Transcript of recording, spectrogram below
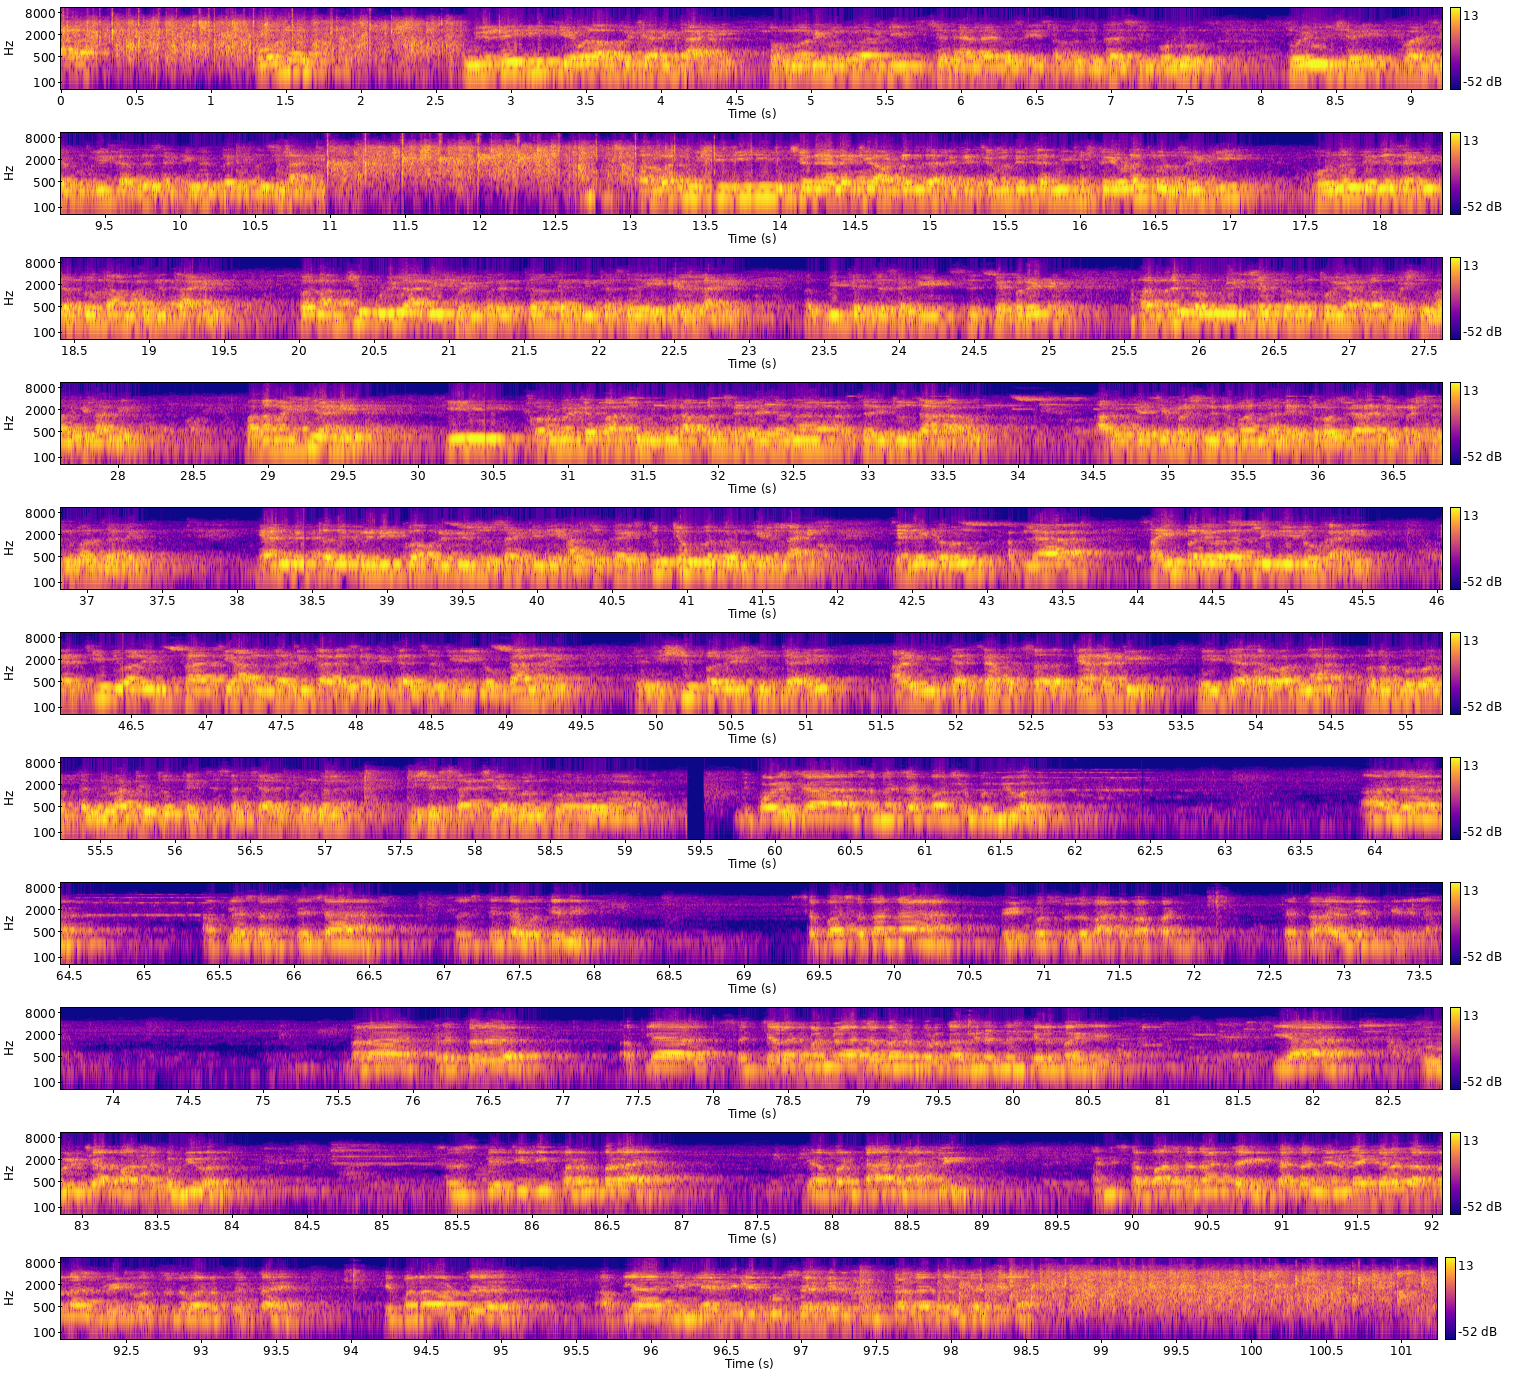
बोनस मिळणे ही केवळ औपचारिकता आहे. सोमवारी मंगळवारी उच्च न्यायालयामध्ये संबंधितांशी बोलून तोही विषय दिवाळीच्या पूर्वी करण्यासाठी मी प्रयत्नशील आहे. परवा दिवशी जी उच्च न्यायालयाची ऑर्डर झाली त्याच्यामध्ये त्यांनी फक्त एवढंच म्हणलंय की बोनस देण्यासाठी तत्वता मान्यता आहे पण आमची पुढील आदेश होईपर्यंत त्यांनी तसं हे केलेलं आहे. पण मी त्यांच्यासाठी सेपरेट अर्ज करून मेन्शन करून तोही आपला प्रश्न मार्गी लागेल मला माहिती आहे की कोरोनाच्या पार्श्वभूमीवर आपण सगळेजण अडचणीतून जात आहोत. आरोग्याचे प्रश्न निर्माण झालेत रोजगाराचे प्रश्न निर्माण झालेत. या निमित्ताने क्रेडिट कोऑपरेटिव्ह सोसायटीने हा जो काही स्तुत्य उपक्रम केलेला आहे जेणेकरून आपल्या साई परिवारातले जे लोक आहेत त्यांची दिवाळी उत्साहाची आनंदाची करण्यासाठी त्यांचं जे योगदान आहे ते निश्चितपणे स्तुत्य आहे. आणि त्याच्या त्यासाठी मी त्या सर्वांना मनपूर्वक धन्यवाद देतो. त्यांचे संचालक मंडळ विशेषतः चेअरमन दिवाळीच्या सणाच्या पार्श्वभूमीवर आज आपल्या संस्थेच्या संस्थेच्या वतीने सभासदांना भेटवस्तूचं वाटप आपण त्याचं आयोजन केलेलं आहे. मला खरं तर आपल्या संचालक मंडळाचं मनपूर्वक अभिनंदन केलं पाहिजे की या कोविडच्या पार्श्वभूमीवर संस्थेची जी परंपरा आहे ती आपण कायम राखली आणि सभासदांच्या हिताचा निर्णय करत आपण आज भेटवस्तूचं वाटप करताय हे मला वाटतं आपल्या जिल्ह्यातील एकूण सहकारी संस्थाचा दर्जा केला.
